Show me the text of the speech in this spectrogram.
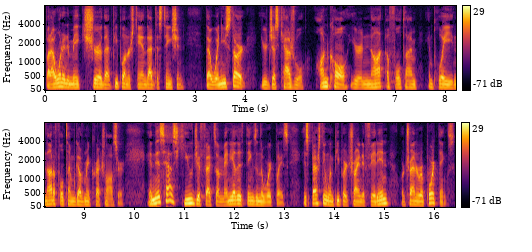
but I wanted to make sure that people understand that distinction that when you start, you're just casual. On call, you're not a full time employee, not a full time government correctional officer. And this has huge effects on many other things in the workplace, especially when people are trying to fit in or trying to report things.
